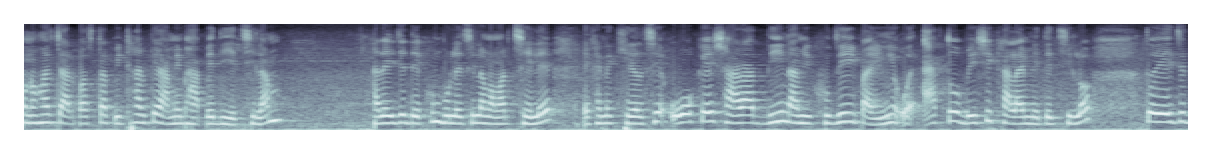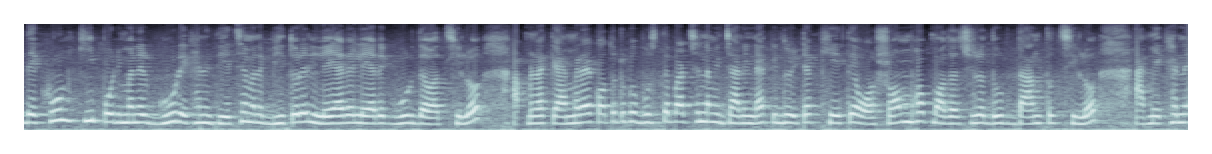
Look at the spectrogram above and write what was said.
মনে হয় চার পাঁচটা পিঠারকে আমি ভাপে দিয়েছিলাম। আর এই যে দেখুন, বলেছিলাম আমার ছেলে এখানে খেলছে। ওকে সারা দিন আমি খুঁজেই পাইনি। ও এত বেশি খেলায় মেতেছিল। তো এই যে দেখুন, কি পরিমাণের গুড় এখানে দিয়েছে। মানে ভিতরে লেয়ারে লেয়ারে গুড় দেওয়া ছিল। আপনারা ক্যামেরায় কতটুকু বুঝতে পারছেন আমি জানি না, কিন্তু এটা খেতে অসম্ভব মজা ছিল, দুর্দান্ত ছিল। আমি এখানে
